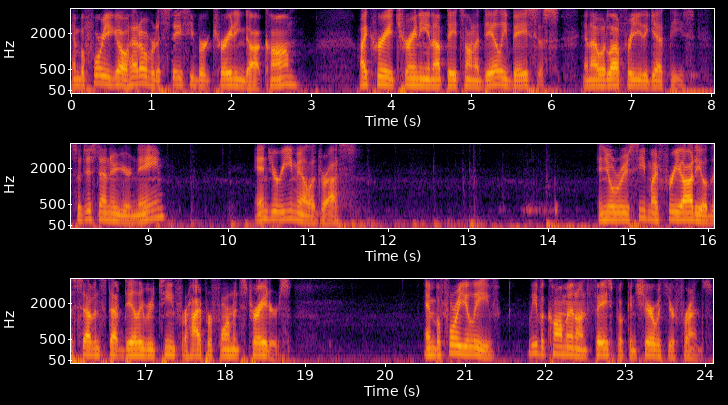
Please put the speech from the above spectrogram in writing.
And before you go, head over to staceyburketrading.com. I create training and updates on a daily basis and I would love for you to get these. So just enter your name, and your email address and you'll receive my free audio, the 7-step daily routine for high-performance traders. And before you leave, leave a comment on Facebook and share with your friends.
